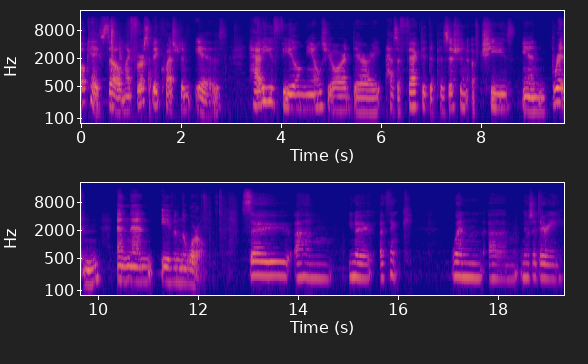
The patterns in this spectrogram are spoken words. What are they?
Okay, so my first big question is how do you feel Neal's Yard Dairy has affected the position of cheese in Britain and then even the world? So, um, you know, I think when um, Neal's Yard Dairy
